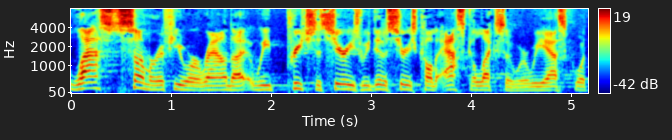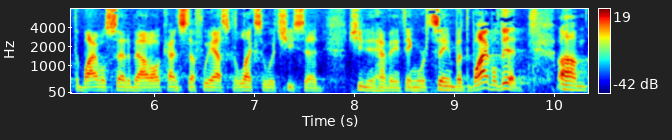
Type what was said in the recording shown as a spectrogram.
last summer, if you were around, I, we preached a series. We did a series called Ask Alexa, where we asked what the Bible said about all kinds of stuff. We asked Alexa what she said. She didn't have anything worth saying, but the Bible did. Um,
